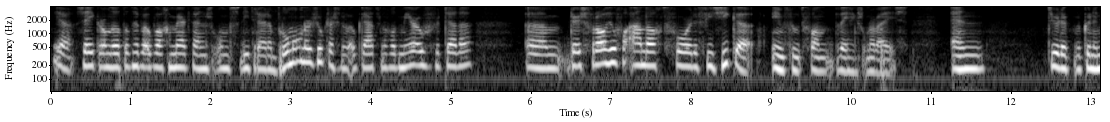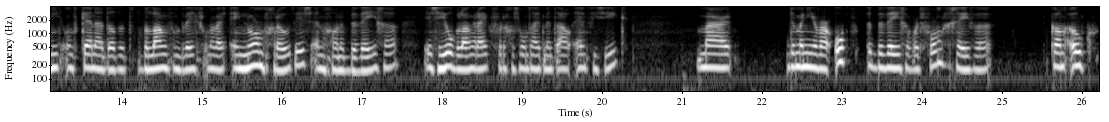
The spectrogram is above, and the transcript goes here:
Ja, zeker. Omdat dat hebben we ook wel gemerkt tijdens ons literaire bronnenonderzoek. Daar zullen we ook later nog wat meer over vertellen. Um, er is vooral heel veel aandacht voor de fysieke invloed van bewegingsonderwijs. En natuurlijk, we kunnen niet ontkennen dat het belang van bewegingsonderwijs enorm groot is. En gewoon het bewegen is heel belangrijk voor de gezondheid mentaal en fysiek. Maar de manier waarop het bewegen wordt vormgegeven kan ook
